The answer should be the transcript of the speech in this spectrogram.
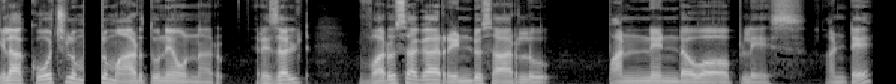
ఇలా కోచ్లు మారుతూనే ఉన్నారు. రిజల్ట్ వరుసగా రెండుసార్లు పన్నెండవ ప్లేస్. అంటే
